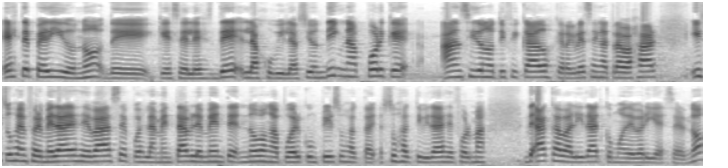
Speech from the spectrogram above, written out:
este pedido, ¿no? De que se les dé la jubilación digna porque han sido notificados que regresen a trabajar y sus enfermedades de base, pues lamentablemente no van a poder cumplir sus, sus actividades de forma de, a cabalidad como debería ser, ¿no?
